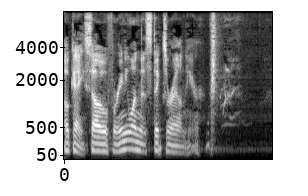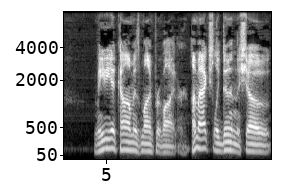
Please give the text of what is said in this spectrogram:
Okay, so for anyone that sticks around here, Mediacom is my provider. I'm actually doing the show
